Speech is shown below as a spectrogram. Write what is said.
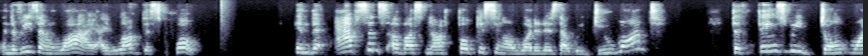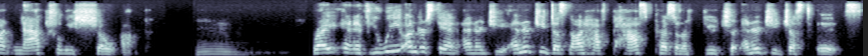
And the reason why I love this quote in the absence of us not focusing on what it is that we do want, the things we don't want naturally show up. Mm. Right. And if you, we understand energy, energy does not have past, present, or future. Energy just is.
